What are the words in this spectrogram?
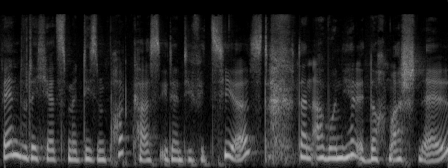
Wenn du dich jetzt mit diesem Podcast identifizierst, dann abonniere den doch mal schnell.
